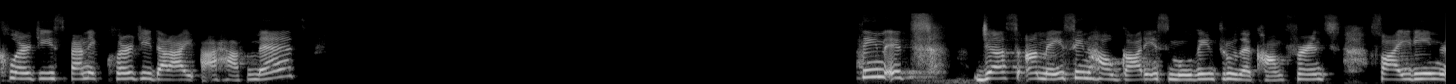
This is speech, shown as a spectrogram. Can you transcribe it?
clergy, Hispanic clergy that I, I have met. I think it's just amazing how God is moving through the conference, fighting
